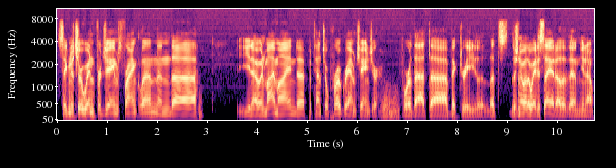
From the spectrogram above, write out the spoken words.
signature win for James Franklin, and, uh, you know, in my mind, a potential program changer for that uh, victory. Let's, there's no other way to say it other than, you know,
